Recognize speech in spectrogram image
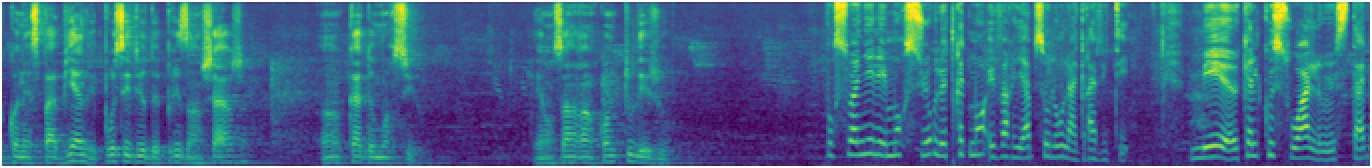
connaissent pas bien les procédures de prise en charge en cas de morsure. Et on s'en rend compte tous les jours. Pour soigner les morsures, le traitement est variable selon la gravité. Mais euh, quel que soit le stade,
